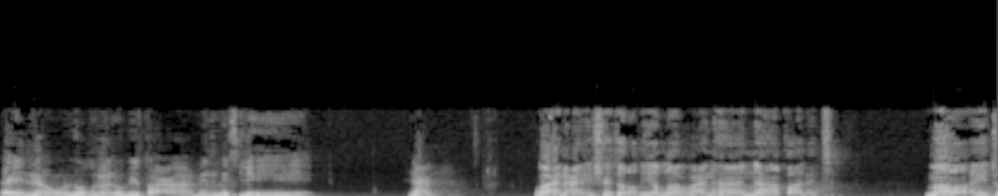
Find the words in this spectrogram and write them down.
فإنه يضمن بطعام مثله. نعم. وعن عائشة رضي الله عنها أنها قالت ما رأيت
